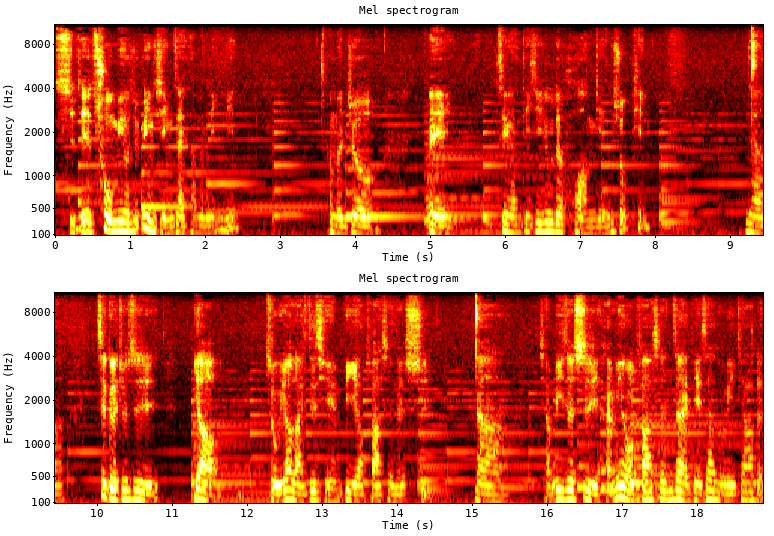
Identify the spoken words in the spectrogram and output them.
使这些错谬就运行在他们里面。他们就被这样敌基督的谎言所骗。那这个就是要主要来之前必要发生的事。那想必这事也还没有发生在铁萨努尼家人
